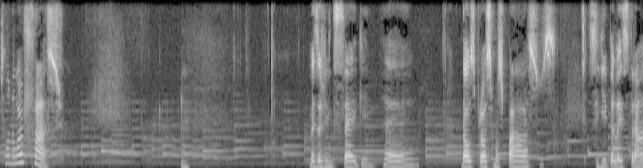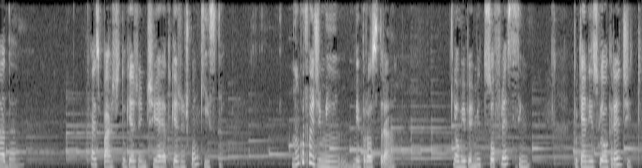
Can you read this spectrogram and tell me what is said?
Só não é fácil. Mas a gente segue, é... dá os próximos passos, seguir pela estrada faz parte do que a gente é, do que a gente conquista. Nunca foi de mim me prostrar. Eu me permito sofrer sim, porque é nisso que eu acredito.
